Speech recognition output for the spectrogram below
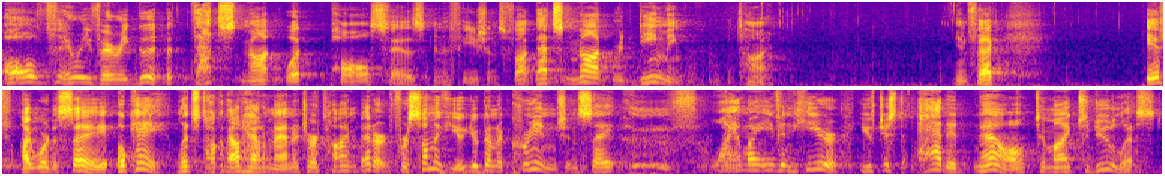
all very, very good, but that's not what Paul says in Ephesians 5. That's not redeeming time. In fact, if I were to say, okay, let's talk about how to manage our time better, for some of you, you're going to cringe and say, why am I even here? You've just added now to my to do list.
